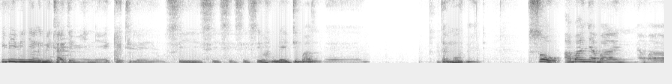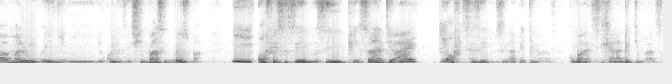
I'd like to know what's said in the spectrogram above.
ibiyiminyaka emithathu emine egqithileyo si- si- si- si- sivule idimbaza the, the movement so abanye abanye amalungu enye i-organization basibuza uba ii-ofisi zenu ziphi sathi hayi ii-ofisi zethu zilapha edimbaza kuba sihlala apha edimbaza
